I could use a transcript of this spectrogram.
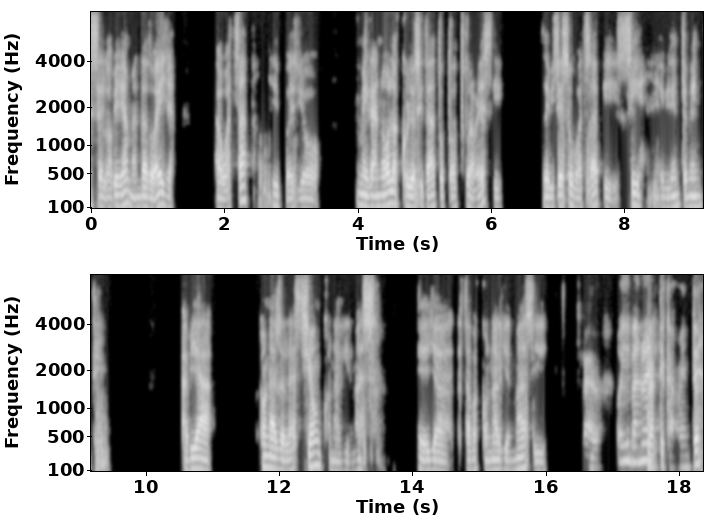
se lo había mandado a ella, a WhatsApp, y pues yo me ganó la curiosidad ot- otra vez y revisé su WhatsApp y sí, evidentemente había una relación con alguien más. Ella estaba con alguien más y Claro. Oye, Manuel, prácticamente,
